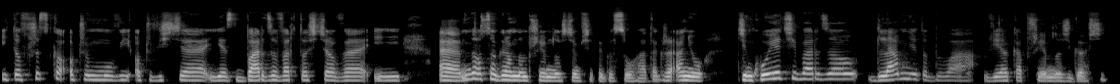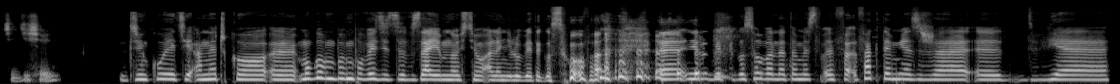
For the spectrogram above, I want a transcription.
i to wszystko, o czym mówi, oczywiście jest bardzo wartościowe i no, z ogromną przyjemnością się tego słucha. Także Aniu, dziękuję Ci bardzo. Dla mnie to była wielka przyjemność gościć Cię dzisiaj. Dziękuję Ci, Aneczko. E, mogłabym powiedzieć ze wzajemnością, ale nie lubię tego słowa. E, nie lubię tego słowa, natomiast faktem jest, że dwie,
